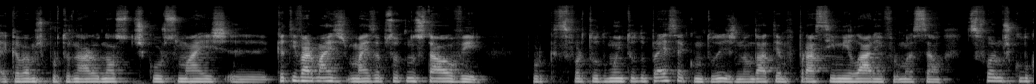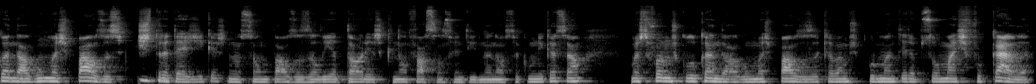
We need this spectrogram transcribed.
acabamos por tornar o nosso discurso mais. cativar mais, mais a pessoa que nos está a ouvir porque se for tudo muito depressa, é como tu dizes, não dá tempo para assimilar a informação. Se formos colocando algumas pausas estratégicas, não são pausas aleatórias que não façam sentido na nossa comunicação, mas se formos colocando algumas pausas, acabamos por manter a pessoa mais focada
